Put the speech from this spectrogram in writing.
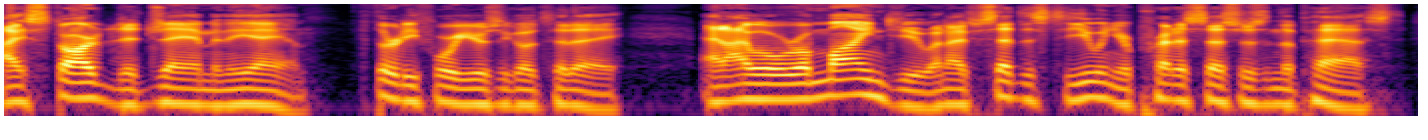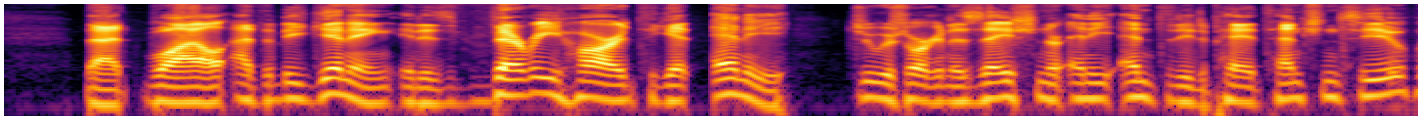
I started at JM in the AM. 34 years ago today, And I will remind you, and I've said this to you and your predecessors in the past, that while at the beginning it is very hard to get any Jewish organization or any entity to pay attention to you,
